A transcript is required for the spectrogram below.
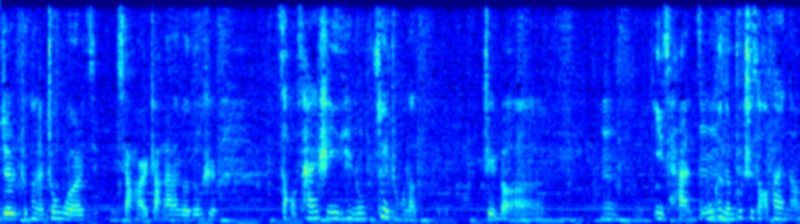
就是就可能中国小孩长大的时候都是，早餐是一天中最重要的这个嗯一餐，怎么可能不吃早饭呢？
